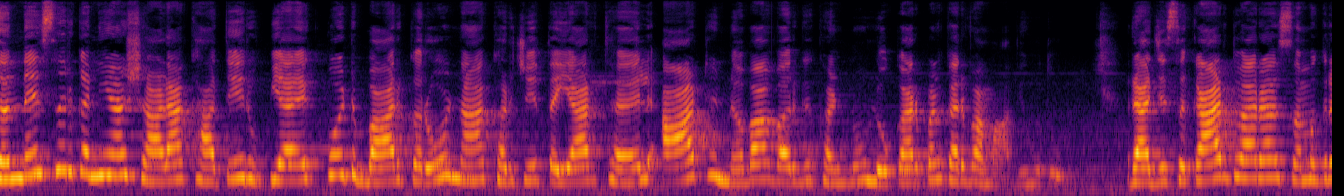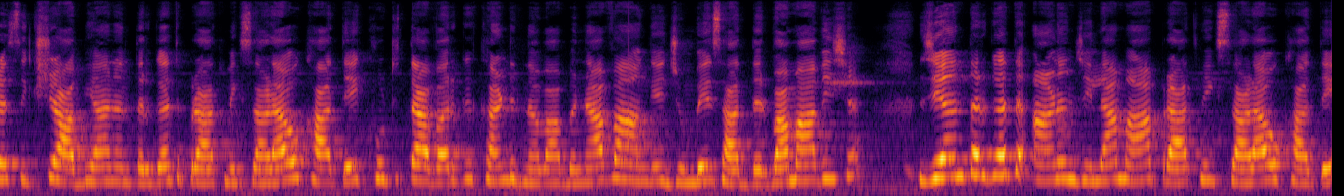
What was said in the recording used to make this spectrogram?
સંદેશર કન્યા શાળા ખાતે રૂપિયા એક પોઈન્ટ બાર કરોડના ખર્ચે તૈયાર થયેલ આઠ નવા વર્ગખંડનું લોકાર્પણ કરવામાં આવ્યું હતું. રાજ્ય સરકાર દ્વારા સમગ્ર શિક્ષા અભિયાન અંતર્ગત પ્રાથમિક શાળાઓ ખાતે ખૂટતા વર્ગખંડ નવા બનાવવા અંગે ઝુંબેશ હાથ ધરવામાં આવી છે. જે અંતર્ગત આણંદ જિલ્લામાં પ્રાથમિક શાળાઓ ખાતે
